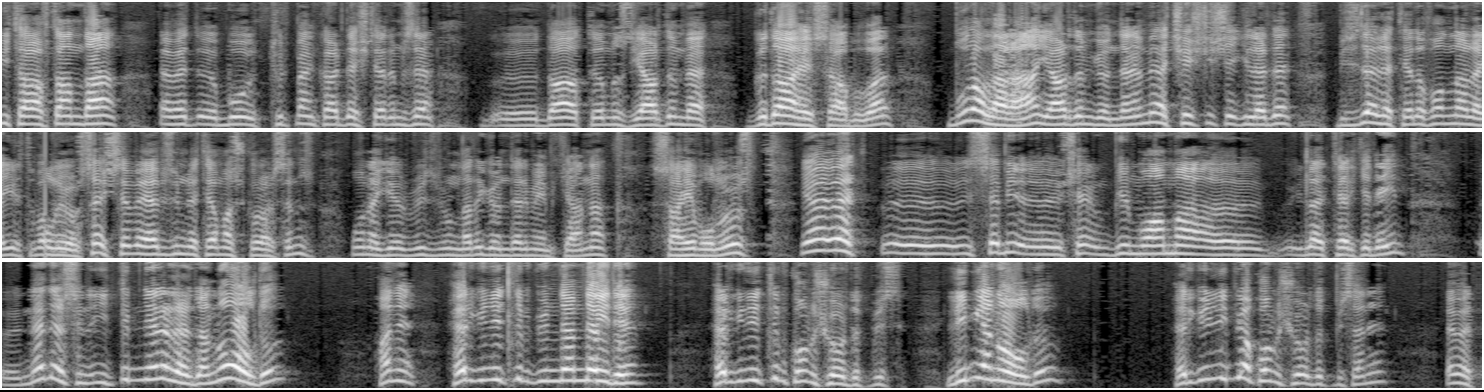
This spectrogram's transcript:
Bir taraftan da evet e, bu Türkmen kardeşlerimize e, dağıttığımız yardım ve gıda hesabı var. Buralara yardım gönderen veya çeşitli şekillerde bizlerle telefonlarla irtibat oluyorsa işte veya bizimle temas kurarsanız ona göre biz bunları gönderme imkanına sahip oluruz. Ya evet e, size bir e, şey bir muamma ile terk edeyim. Ne dersiniz? İdlib nerelerde? Ne oldu? Hani her gün İdlib gündemdeydi. Her gün İdlib konuşuyorduk biz. Libya ne oldu? Her gün Libya konuşuyorduk biz hani. Evet.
